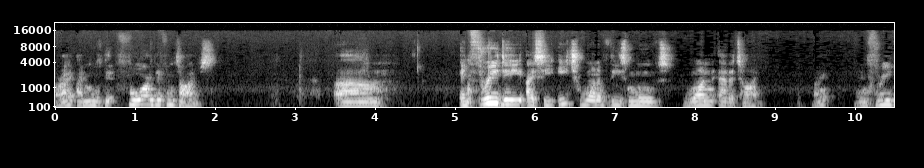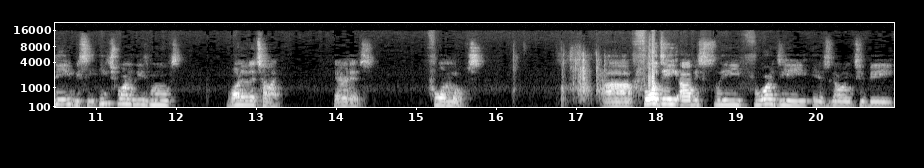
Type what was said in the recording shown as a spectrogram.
All right? I moved it four different times. Um, in 3D, I see each one of these moves one at a time. Right? In 3D, we see each one of these moves one at a time. There it is. Four moves. Uh, 4D, obviously, 4D is going to be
